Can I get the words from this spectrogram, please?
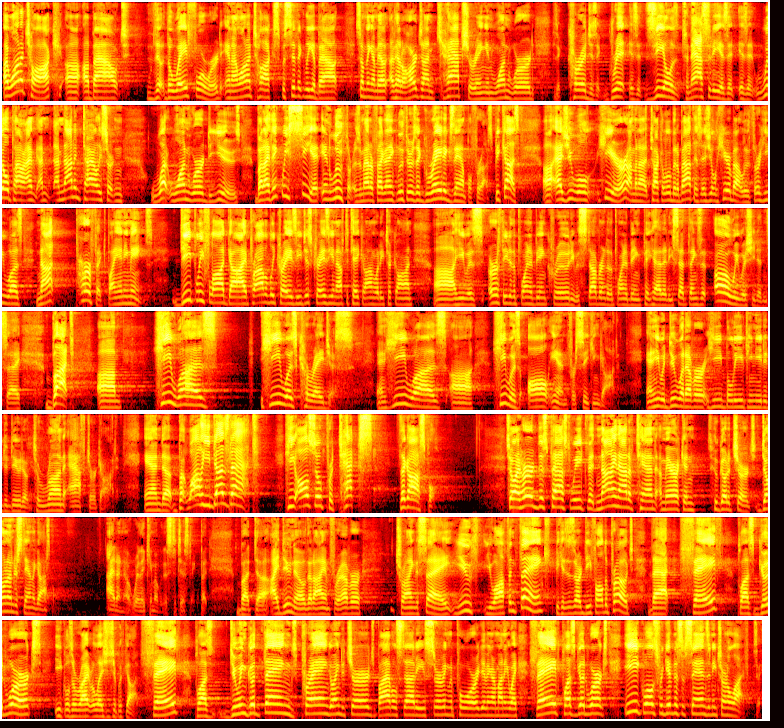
I want to talk uh, about the, the way forward, and I want to talk specifically about something i have had a hard time capturing in one word is it courage? Is it grit? Is it zeal? Is it tenacity? Is it, is it willpower? I'm, I'm, I'm not entirely certain what one word to use, but I think we see it in Luther. As a matter of fact, I think Luther is a great example for us because, uh, as you will hear, I'm going to talk a little bit about this. As you'll hear about Luther, he was not perfect by any means. Deeply flawed guy, probably crazy, just crazy enough to take on what he took on. Uh, he was earthy to the point of being crude. He was stubborn to the point of being pigheaded. He said things that, oh, we wish he didn't say. But um, he was he was courageous, and he was uh, he was all in for seeking God, and he would do whatever he believed he needed to do to, to run after God. And uh, but while he does that, he also protects the gospel. So I heard this past week that nine out of 10 Americans who go to church don't understand the gospel. I don't know where they came up with this statistic, but, but uh, I do know that I am forever trying to say you, you often think, because this is our default approach, that faith plus good works equals a right relationship with God. Faith plus doing good things, praying, going to church, Bible studies, serving the poor, giving our money away. Faith plus good works equals forgiveness of sins and eternal life. Say,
